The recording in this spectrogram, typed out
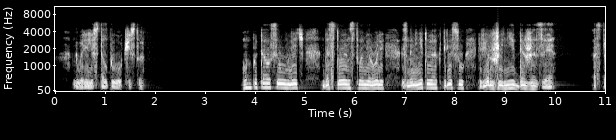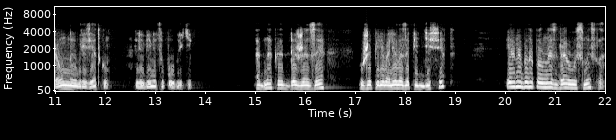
— говорили столпы общества. Он пытался увлечь достоинствами роли знаменитую актрису Вержини де Жазе, остроумную грезетку, любимицу публики. Однако де Жазе уже перевалила за пятьдесят, и она была полна здравого смысла.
